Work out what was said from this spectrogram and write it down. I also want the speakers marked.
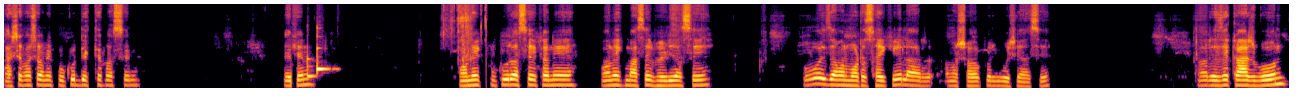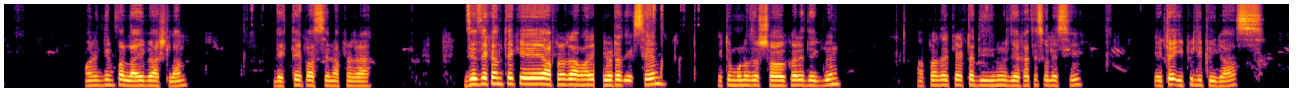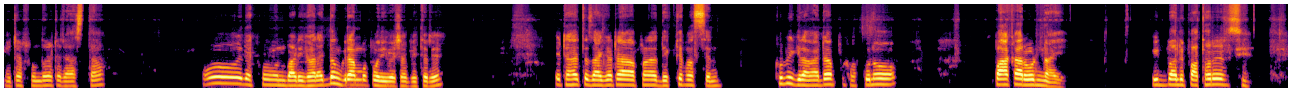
Speaker 1: আশেপাশে অনেক পুকুর দেখতে পাচ্ছেন। দেখেন, অনেক পুকুর আছে এখানে, অনেক মাছের ভেড়ি আছে। ওই যে আমার মোটর সাইকেল আর আমার সহকর্মী বসে আছে। আর এই যে কাশবন অনেকদিন পর লাইভে আসলাম। দেখতেই পাচ্ছেন আপনারা। যে যেখান থেকে আপনারা আমার ভিডিওটা দেখছেন, একটু মনোযোগ সহকারে দেখবেন। আপনাদেরকে একটা জিনিস দেখাতে চলেছি। এটা ইপিলিপি গাছ। এটা সুন্দর একটা রাস্তা। ওই দেখুন, বাড়িঘর, একদম গ্রাম্য পরিবেশের ভিতরে। এটা হয়তো জায়গাটা আপনারা দেখতে পাচ্ছেন। খুবই গ্রাম, এটা কোনো পাকা রোড নাই। ইট বালি পাথরের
